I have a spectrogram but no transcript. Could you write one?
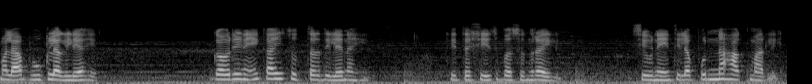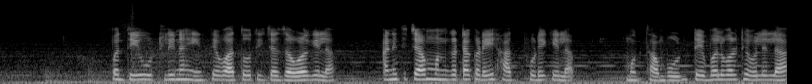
मला भूक लागली आहे. गौरीने काहीच उत्तर दिले नाही. ती तशीच बसून राहिली. शिवने तिला पुन्हा हाक मारली. पण ती उठली नाही तेव्हा तो तिच्या जवळ गेला आणि तिच्या मनगटाकडे हात पुढे केला. मग थांबून टेबलवर ठेवलेला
